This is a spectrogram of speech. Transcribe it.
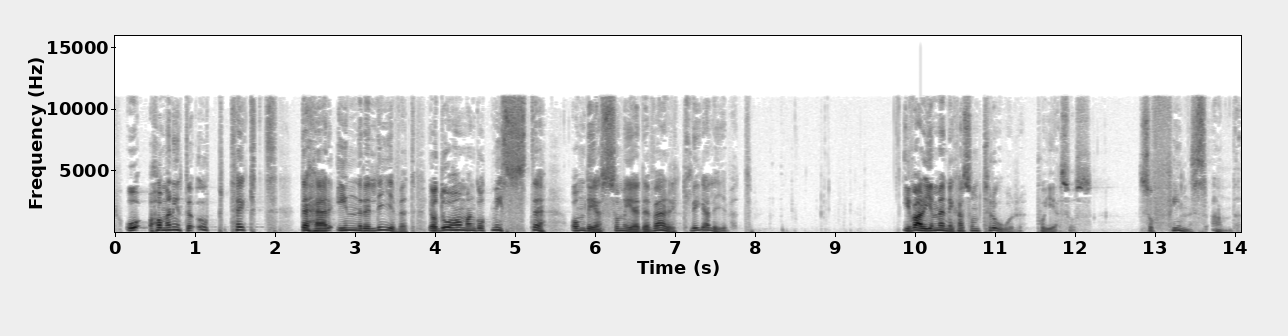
Och har man inte upptäckt det här inre livet, ja då har man gått miste om det som är det verkliga livet. I varje människa som tror på Jesus så finns anden.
